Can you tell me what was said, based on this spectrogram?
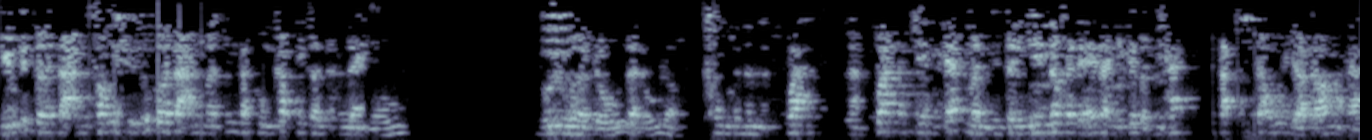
Hiểu cái cơ tạng phong sự của cơ tạng mà chúng ta cung cấp cái cơ tạng đầy đủ. Vừa đủ là đủ rồi không cho nên làm quá làm quá nó chèn ép mình thì tự nhiên nó phải để ra những cái bệnh khác. Tập xấu do đó mà ra.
